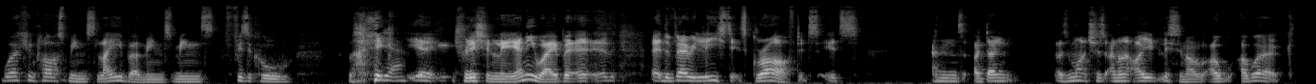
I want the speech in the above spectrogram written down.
working class means labor means means physical like yeah. yeah traditionally anyway but at, at, the very least it's graft it's it's and i don't as much as and i, I listen I, I, I work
